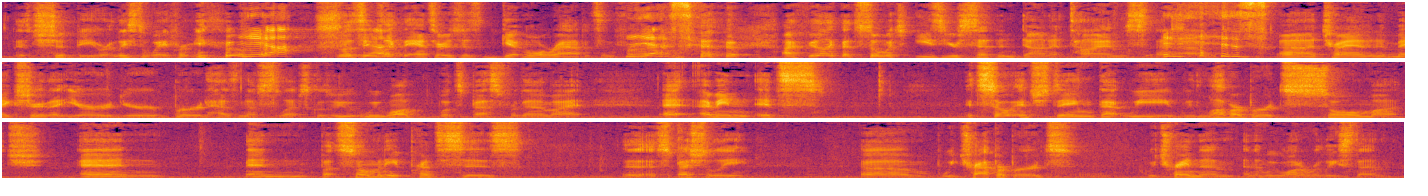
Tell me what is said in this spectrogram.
it should be, or at least away from you. Yeah. So it seems Yeah. like the answer is just get more rabbits in front. Yes. I feel like that's so much easier said than done at times. um, It is. Uh, trying to make sure that your your bird has enough slips because we, we want what's best for them. I, I I mean it's it's so interesting that we we love our birds so much and and but so many apprentices uh, especially um, we trap our birds we train them and then we want to release them.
